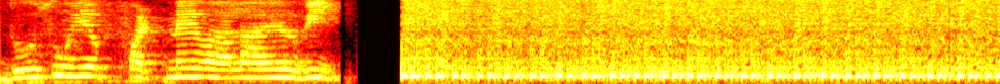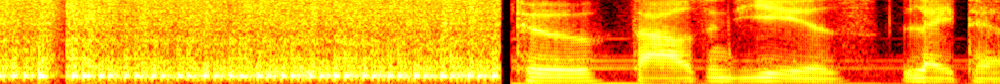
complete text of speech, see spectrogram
दोस्तों ये फटने वाला है अभी। Two thousand years later.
